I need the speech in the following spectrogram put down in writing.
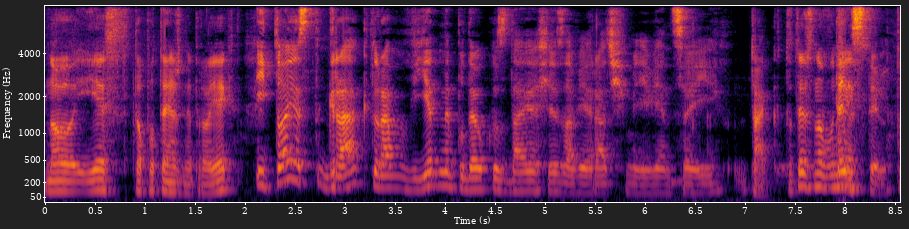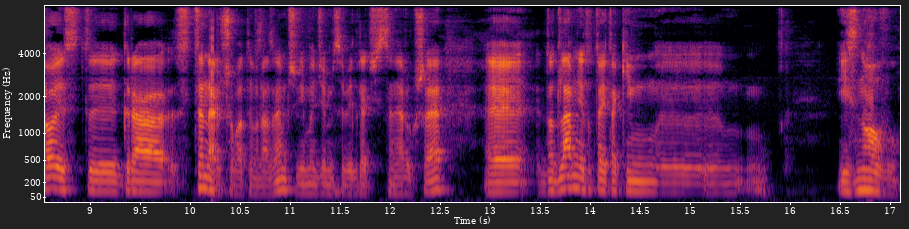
no jest to potężny projekt. I to jest gra, która w jednym pudełku zdaje się zawierać mniej więcej. Tak, to też znowu Ten nie jest, styl. To jest y, gra scenariuszowa tym razem, czyli będziemy sobie grać scenariusze. E, no dla mnie tutaj takim I znowu,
